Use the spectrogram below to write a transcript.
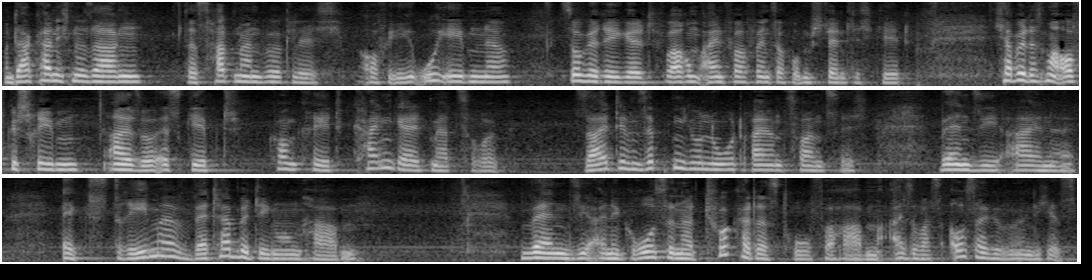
Und da kann ich nur sagen, das hat man wirklich auf EU-Ebene so geregelt. Warum einfach, wenn es auch umständlich geht? Ich habe das mal aufgeschrieben. Also es gibt konkret kein Geld mehr zurück seit dem 7. Juni 2023, wenn Sie eine extreme Wetterbedingung haben wenn Sie eine große Naturkatastrophe haben, also was Außergewöhnliches,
